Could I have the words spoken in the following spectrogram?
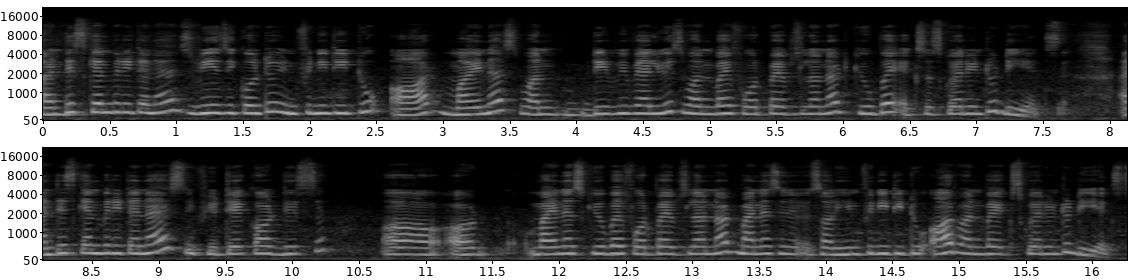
And this can be written as v is equal to infinity to r minus 1 dv value is 1 by 4 pi epsilon naught q by x square into dx. And this can be written as if you take out this uh, or minus q by 4 pi epsilon naught minus sorry infinity to r 1 by x square into dx.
